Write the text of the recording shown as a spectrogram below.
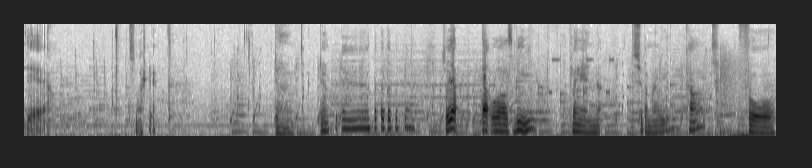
Yeah. Smash day. So yeah, that was me playing Super Mario Kart for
